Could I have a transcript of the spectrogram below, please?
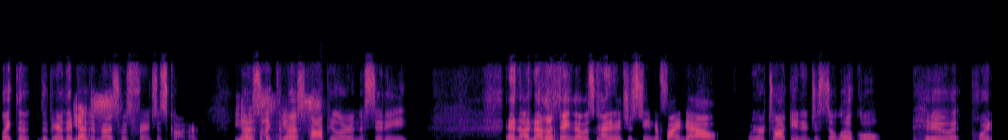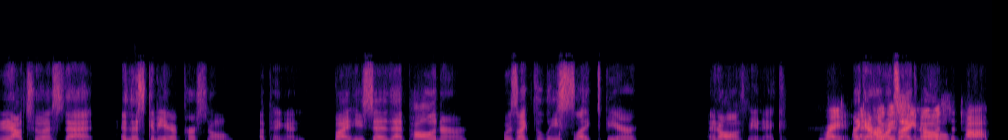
Like the, the beer they brewed the most was Franziskaner. It yes, was like the yes. most popular in the city. And another thing that was kind of interesting to find out, we were talking to just a local who pointed out to us that, and this could be a personal opinion, but he said that Paulaner was like the least liked beer in all of Munich. Right. Like, and everyone's like, "Oh, was the top.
